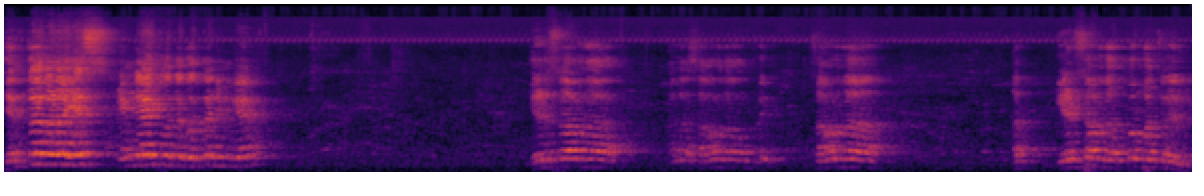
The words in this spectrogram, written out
ಜನತಾದಳ ಎಸ್ ಹೆಂಗಾಯ್ತು ಅಂತ ಗೊತ್ತಾ ನಿಮ್ಗೆ? ಎರಡ್ ಸಾವಿರದ ಅಲ್ಲ, ಸಾವಿರದ ಸಾವಿರದ ಎರಡ್ ಸಾವಿರದ ಹತ್ತೊಂಬತ್ತರಲ್ಲಿ.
